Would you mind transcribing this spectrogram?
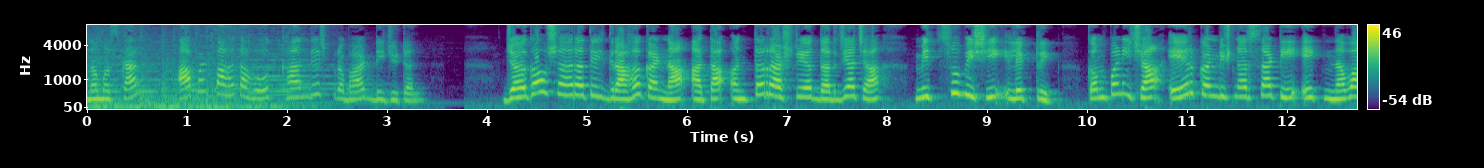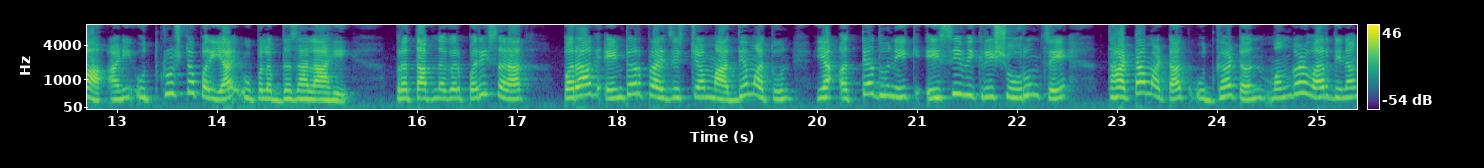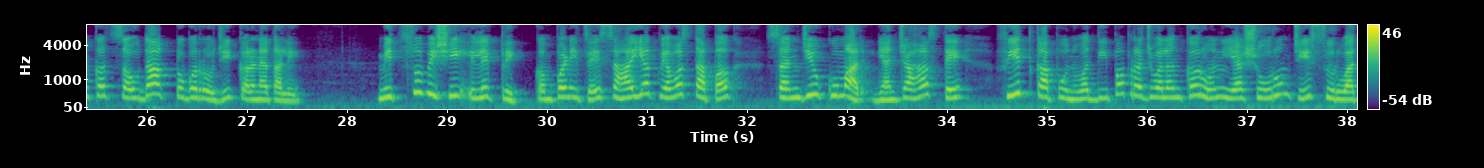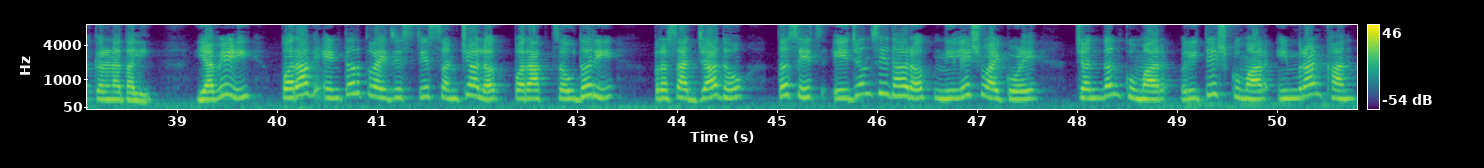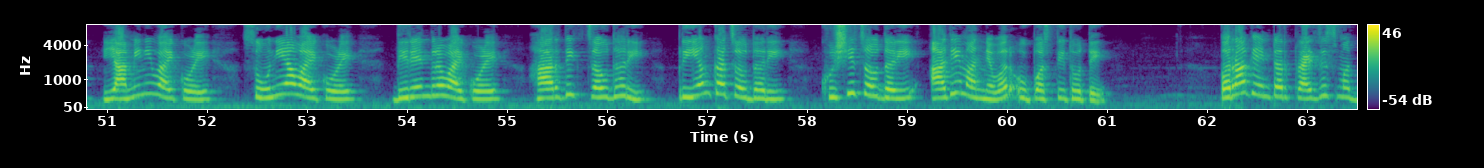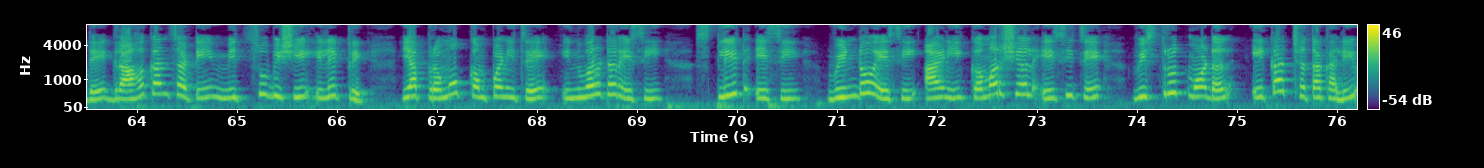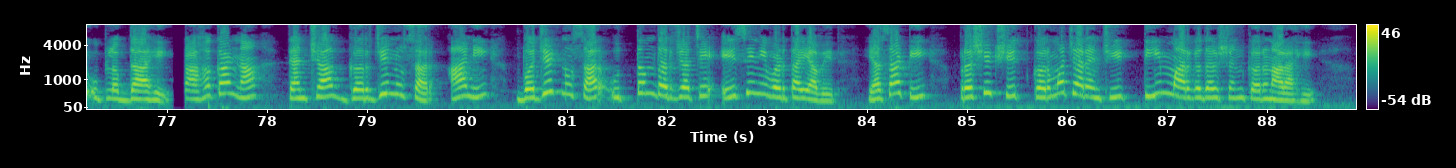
नमस्कार आपण पाहत आहोत खानदेश प्रभात डिजिटल. जळगाव शहरातील ग्राहकांना आता आंतरराष्ट्रीय दर्जाच्या मित्सुबिशी इलेक्ट्रिक कंपनीच्या एअर कंडिशनरसाठी एक नवा आणि उत्कृष्ट पर्याय उपलब्ध झाला आहे. प्रतापनगर परिसरात पराग एंटरप्राइजेसच्या माध्यमातून या अत्याधुनिक एसी विक्री शोरूमचे थाटामाटात उद्घाटन मंगळवार दिनांक चौदा ऑक्टोबर रोजी करण्यात आले. मित्सुबिशी इलेक्ट्रिक कंपनीचे सहाय्यक व्यवस्थापक संजीव कुमार यांच्या हस्ते फीत कापून व दीप प्रज्वलन करून या शोरूमची सुरुवात करण्यात आली. यावेळी पराग एंटरप्राइजेसचे संचालक पराग चौधरी प्रसाद जाधव तसेच एजन्सीधारक निलेश वायकोळे चंदन कुमार रितेश कुमार इम्रान खान यामिनी वायकोळे सोनिया वायकोळे धीरेंद्र वायकोळे हार्दिक चौधरी प्रियंका चौधरी खुशी चौधरी आदी मान्यवर उपस्थित होते. पराग एंटरप्राइजेसमध्ये ग्राहकांसाठी मित्सुबिशी इलेक्ट्रिक या प्रमुख कंपनीचे inverter AC split AC window AC आणि कमर्शियल एसीचे विस्तृत मॉडेल एकाच छताखाली उपलब्ध आहे. ग्राहकांना त्यांच्या गरजेनुसार आणि बजेटनुसार उत्तम दर्जाचे एसी निवडता यावेत. यासाठी प्रशिक्षित कर्मचाऱ्यांची टीम मार्गदर्शन करणार आहे.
